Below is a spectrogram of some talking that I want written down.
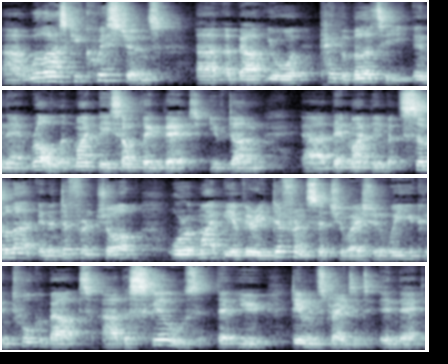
uh, we'll ask you questions uh, about your capability in that role. It might be something that you've done uh, that might be a bit similar in a different job, or it might be a very different situation where you can talk about uh, the skills that you demonstrated in that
